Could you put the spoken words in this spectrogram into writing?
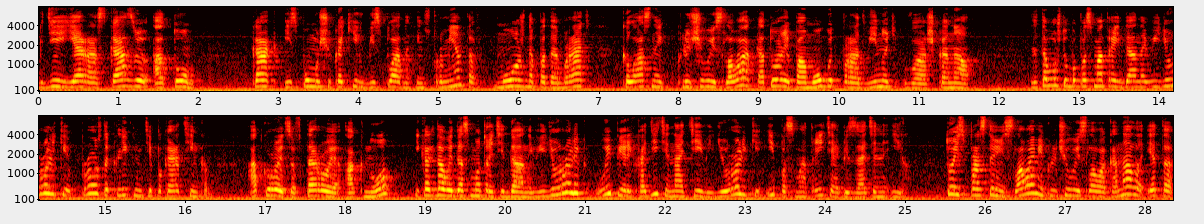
где я рассказываю о том как и с помощью каких бесплатных инструментов можно подобрать классные ключевые слова которые помогут продвинуть ваш канал. Для того чтобы посмотреть данные видеоролики просто кликните по картинкам. Откроется второе окно и когда вы досмотрите данный видеоролик, вы переходите на те видеоролики и посмотрите обязательно их. То есть простыми словами ключевые слова канала это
